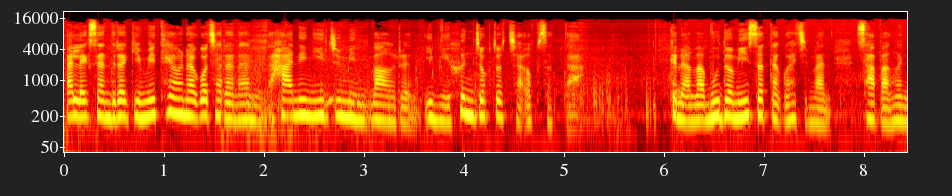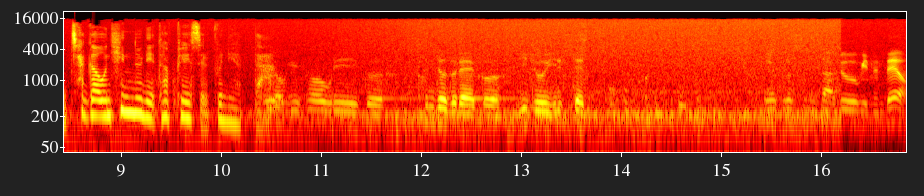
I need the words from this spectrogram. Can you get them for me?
알렉산드라 김이 태어나고 자라난 한인 이주민 마을은 이미 흔적조차 없었다. 그나마 무덤이 있었다고 하지만 사방은 차가운 흰 눈이 덮여 있을 뿐이었다. 여기서 우리 그 선조들의 그 이주 일대 네 그렇습니다. 쭉 있는데요.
